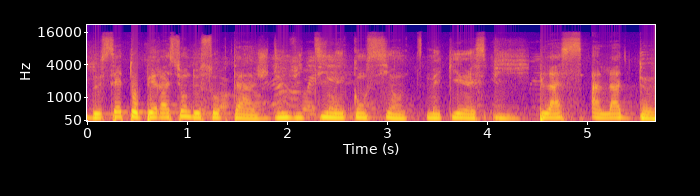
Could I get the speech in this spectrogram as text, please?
de cette opération de sauvetage d'une victime inconsciente mais qui respire, place à l'acte 2.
